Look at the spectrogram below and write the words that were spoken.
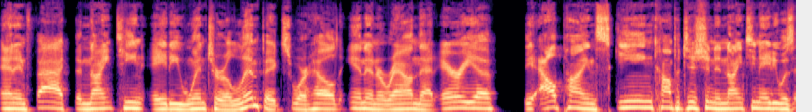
And in fact, the 1980 Winter Olympics were held in and around that area. The alpine skiing competition in 1980 was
